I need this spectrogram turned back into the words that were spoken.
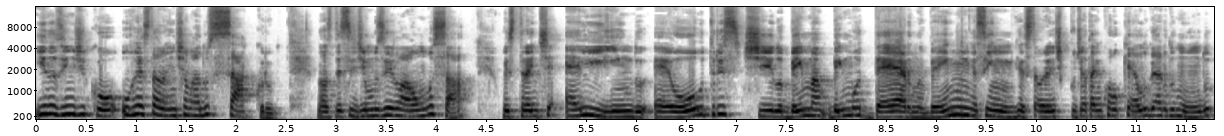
e nos indicou um restaurante chamado Sacro. Nós decidimos ir lá almoçar. O restaurante é lindo, é outro estilo, bem, bem moderno, bem assim, restaurante que podia estar em qualquer lugar do mundo.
